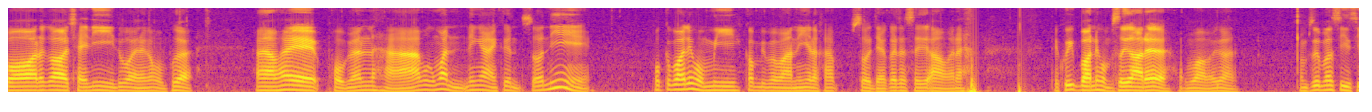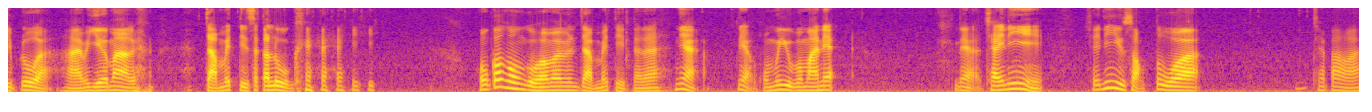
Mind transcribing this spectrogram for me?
บอลแล้วก็ชายนี่ด้วยนะครับผมเพื่อทำให้ผมนั้นหาโปเกมอนได้ง่ายขึ้น ส่วนนี้โปเกมอนที่ผมมีก็มีประมาณนี้แหละครับ ส่วนใหญ่ก็จะซื้อเอานะ แต่ควิกบอลที่ผมซื้อเอาเด้อ ผมบอกไว้ก่อน ผมซื้อมาสี่สิบลูกอะหายไปเยอะมากเลยจับไม่ติดสักลูก ผมก็งงอยู่ทำไมมันจับไม่ติดนะนะ เนี่ย เนี่ยผมมีอยู่ประมาณเนี้ย เนี่ยใช้นี่ ใช้นี่อยู่สองตัว ใช่ป่าวะ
